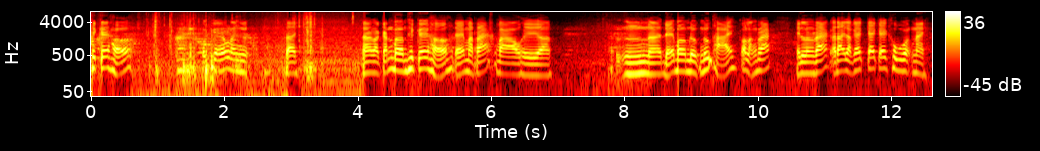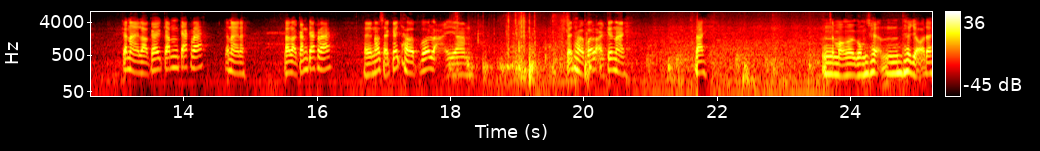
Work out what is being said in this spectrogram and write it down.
Thiết kế hở. Tôi kéo lên. Đây đây là cánh bơm thiết kế hở để mà rác vào thì à, à, để bơm được nước thải, có lẫn rác. Thì là rác, ở đây là cái cái cái khu vực này. Cái này là cái cánh cắt rác. Cái này nè, đây là cánh cắt rác. Thì nó sẽ kết hợp với lại kết hợp với lại cái này. Đây. Mọi người cùng sẽ theo dõi đây.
